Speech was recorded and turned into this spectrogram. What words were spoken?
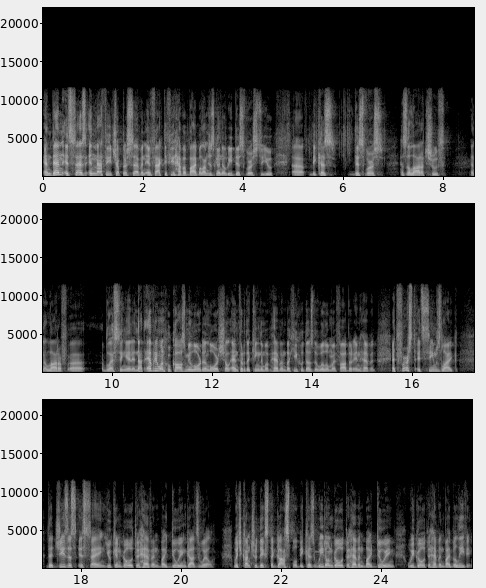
And then it says in Matthew chapter 7, in fact, if you have a Bible, I'm just going to read this verse to you uh, because this verse has a lot of truth and a lot of uh, blessing in it. Not everyone who calls me Lord and Lord shall enter the kingdom of heaven, but he who does the will of my Father in heaven. At first it seems like that Jesus is saying you can go to heaven by doing God's will, which contradicts the gospel because we don't go to heaven by doing, we go to heaven by believing.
